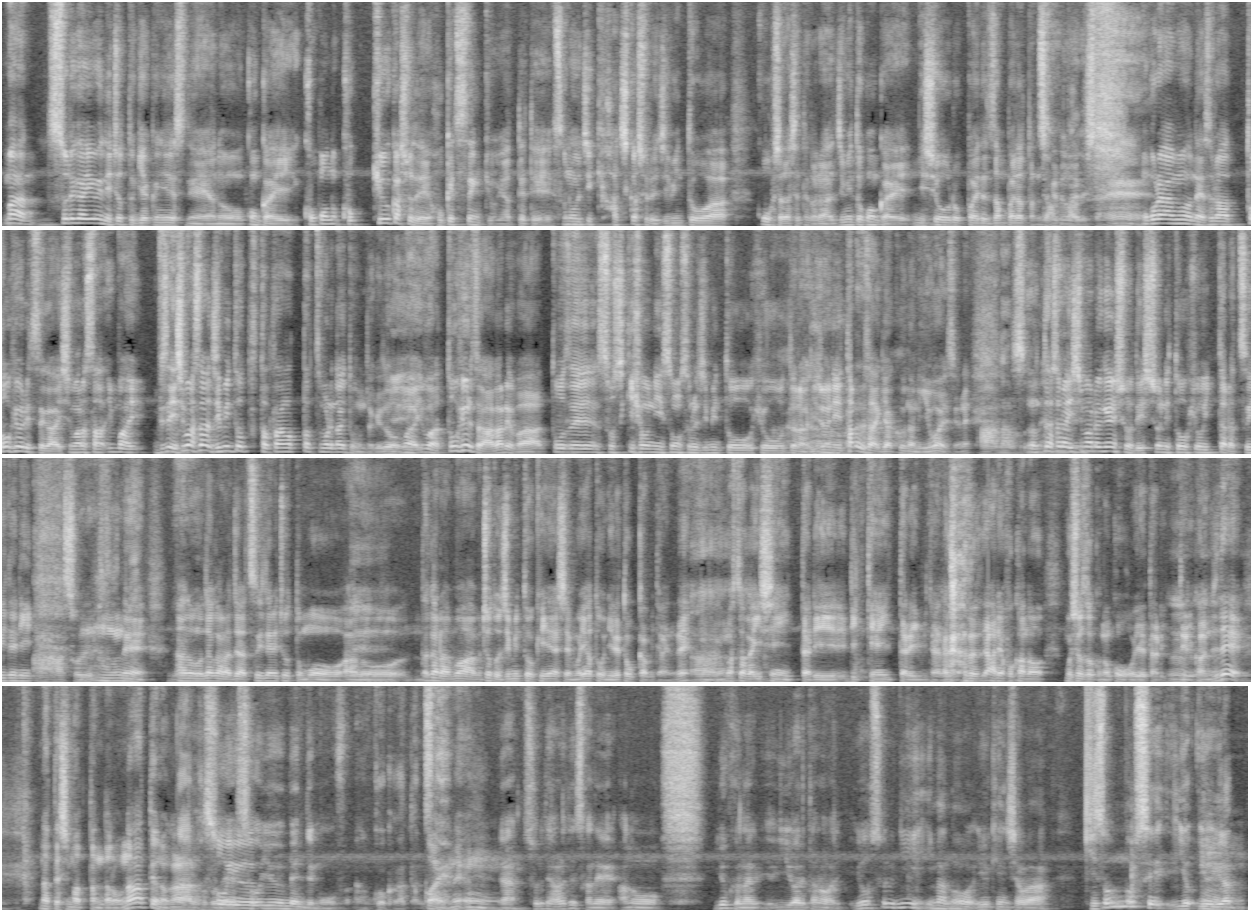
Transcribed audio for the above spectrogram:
まあ、それがゆえにちょっと逆にですね、あの、今回、ここの9箇所で補欠選挙をやってて、そのうち8箇所で自民党は候補者出してたから、自民党今回2勝6敗で惨敗だったんですけど。惨敗でしたね。これはもうね、それは投票率が石丸さん、今、別に石丸さんは自民党と戦ったつもりないと思うんだけど、えー、まあ今、投票率が上がれば、当然組織票に依存する自民党票っていうのは非常に、ただでさえ逆なのに弱いですよね。ああ、なるほど、ね。それは石丸現象で一緒に投票行ったら、ついでに、ああ、そういうね。ね、あの、だからじゃあついでにちょっともう、あの、だからまあ、ちょっと自民党気にないして、もう野党に入れとくかみたいなね。うん、まあ、それが維新行ったり、立憲行ったりみたいなあれ他の無所属の候補入れたりっていう感じで、なってしまったんだろうなっていうのが、なるほど、ね、そういう。そういう面でも効果があったんですね。ね。うん。それであれですかね、あの、よく言われたのは、要するに今の有権者は、既存のせ与,、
